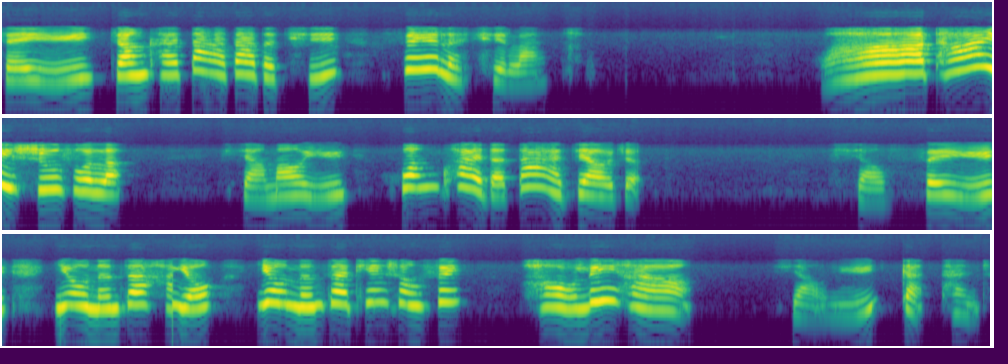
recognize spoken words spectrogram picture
飞鱼张开大大的鳍，飞了起来。哇，太舒服了！小猫鱼欢快的大叫着：“小飞鱼又能在海游，又能在天上飞，好厉害啊！”小鱼感叹着：“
